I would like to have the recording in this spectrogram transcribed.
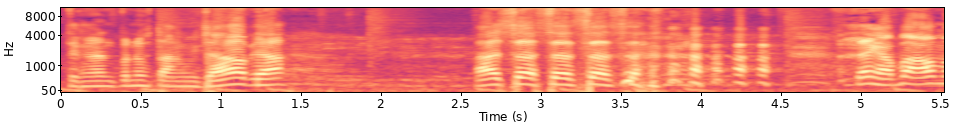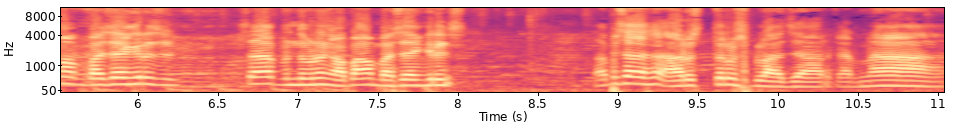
dengan penuh tanggung jawab ya. Asa asa asa, asa. saya nggak paham bahasa Inggris. Saya benar-benar nggak paham bahasa Inggris. Tapi saya harus terus belajar karena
